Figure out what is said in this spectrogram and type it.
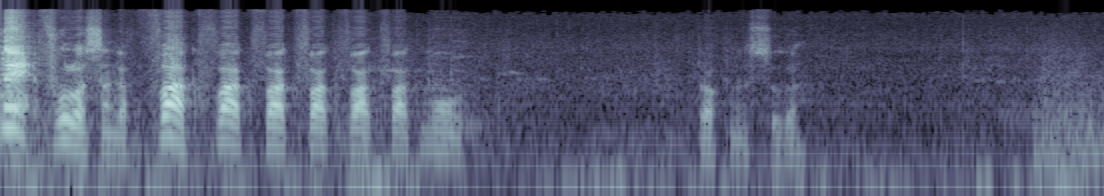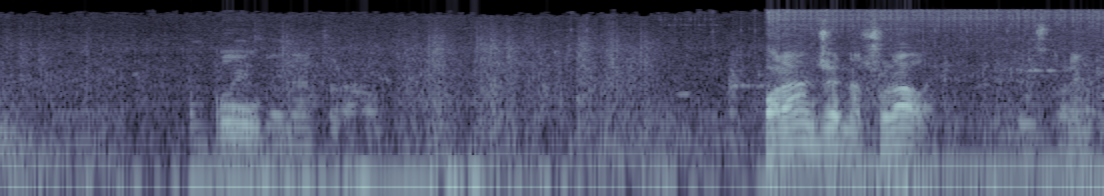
Ne, fullo sam ga. Fuck, fuck, fuck, fuck, fuck, fuck, move. Roknuli su ga. Natural. Oranže naturale. Isto rente.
